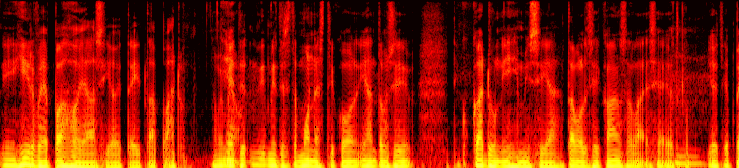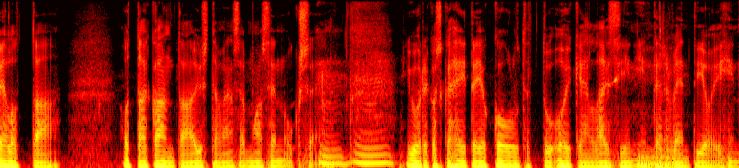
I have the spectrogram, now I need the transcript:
niin hirveän pahoja asioita ei tapahdu. Mä mietin, mietin sitä monesti, kun on ihan tämmöisiä niin kadun ihmisiä, tavallisia kansalaisia, jotka, mm. jotka pelottaa – ottaa kantaa ystävänsä masennukseen, mm, mm. juuri koska heitä ei ole koulutettu oikeanlaisiin mm. interventioihin.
